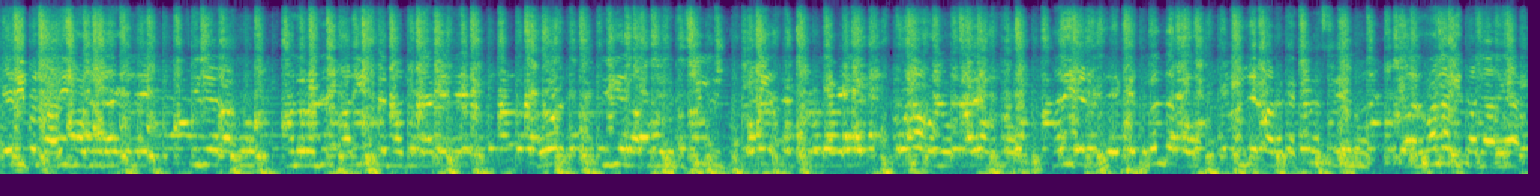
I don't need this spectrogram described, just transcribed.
ਤੇਰੀ ਭੰਡਾਰੀ ਮੌਜੂਦ ਹੈ ਜਿਹੜੇ ਸੀਨੀਅਰ ਆਗੂ ਮਨੋਰੰਜਨ ਕਾਰੀ ਇੱਥੇ ਮੌਜੂਦ ਹੈਗੇ ਨੇ। ਹੋਰ ਸੀਨੀਅਰ ਆਗੂ ਜਿਹੜੇ ਤਸੀਲ ਉਹ ਇੱਥੇ ਮੌਜੂਦ ਹੈਗੇ ਨੇ, ਉਹਨਾਂ ਵੱਲੋਂ ਸਾਰਿਆਂ ਵੱਲੋਂ ਹਰੀ ਝੰਡੀ ਦੇ ਕੇ ਜਲੰਧਰ ਤੋਂ ਵੰਦੇ ਭਾਰਤ ਐਕਸਪ੍ਰੈਸ ਟ੍ਰੇਨ ਨੂੰ ਰਵਾਨਾ ਕੀਤਾ ਜਾ ਰਿਹਾ ਹੈ।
